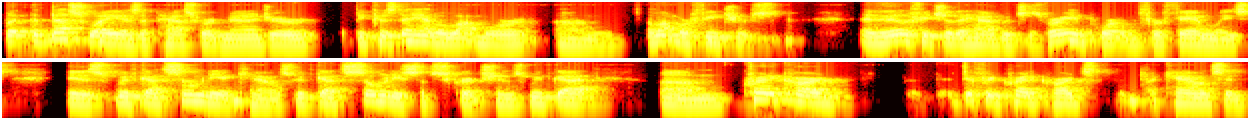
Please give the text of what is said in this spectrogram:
But the best way is a password manager because they have a lot more um, a lot more features. And the other feature they have, which is very important for families, is we've got so many accounts, we've got so many subscriptions, we've got um, credit card, different credit cards accounts, and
